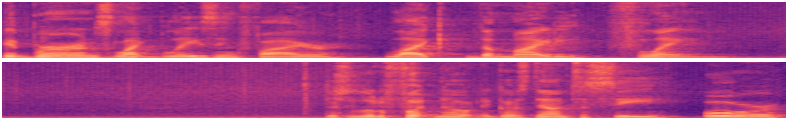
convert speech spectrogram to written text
It burns like blazing fire, like the mighty flame. There's a little footnote, it goes down to C, or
